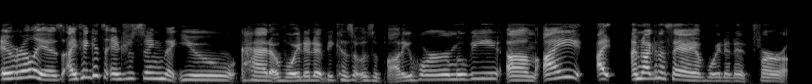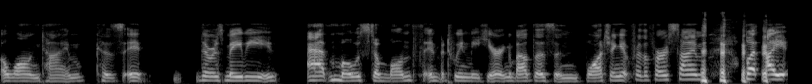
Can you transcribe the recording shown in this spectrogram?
It really is. I think it's interesting that you had avoided it because it was a body horror movie. Um, I, I, I'm not gonna say I avoided it for a long time because it, there was maybe at most a month in between me hearing about this and watching it for the first time. but I,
